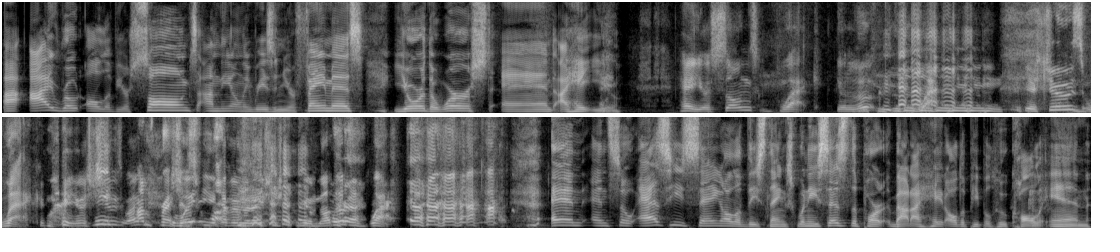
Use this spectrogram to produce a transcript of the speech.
I I wrote all of your songs. I'm the only reason you're famous. You're the worst, and I hate you. Hey, your songs whack. Your look whack. Your shoes, whack. your shoes whack. I'm fresh The way as that you have a relationship with your mother whack. And and so as he's saying all of these things, when he says the part about I hate all the people who call in,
